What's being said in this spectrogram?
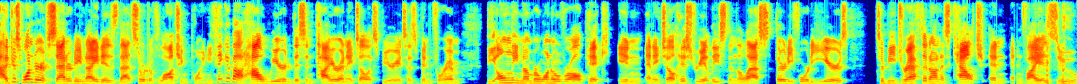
I just wonder if Saturday night is that sort of launching point. You think about how weird this entire NHL experience has been for him the only number one overall pick in NHL history, at least in the last 30, 40 years, to be drafted on his couch and, and via Zoom.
